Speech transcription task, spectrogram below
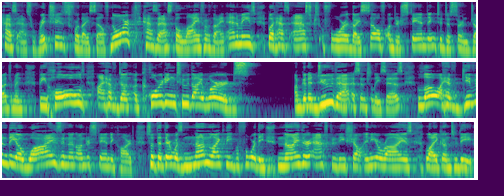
hast asked riches for thyself, nor hast asked the life of thine enemies, but hast asked for thyself understanding to discern judgment, behold, I have done according to thy words. I'm going to do that, essentially says. Lo, I have given thee a wise and an understanding heart, so that there was none like thee before thee, neither after thee shall any arise like unto thee.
